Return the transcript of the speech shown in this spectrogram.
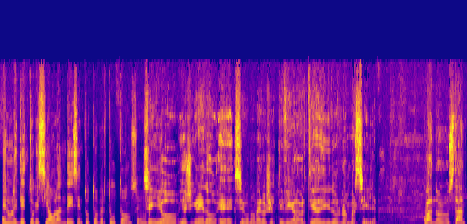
e non è detto che sia olandese in tutto per tutto? Se- Sì, io, io ci credo e secondo me lo certifica la partita di ritorno a Marsiglia. Quando nonostante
